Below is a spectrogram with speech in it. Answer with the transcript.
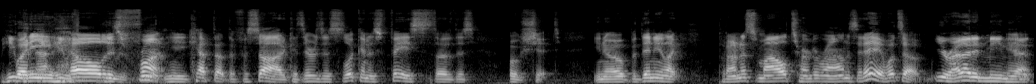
He but was, he, he held was, his was, front. Yeah. He kept up the facade because there was this look in his face of this. Oh shit, you know. But then he like put on a smile, turned around, and said, "Hey, what's up?" You're right. I didn't mean yeah. that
